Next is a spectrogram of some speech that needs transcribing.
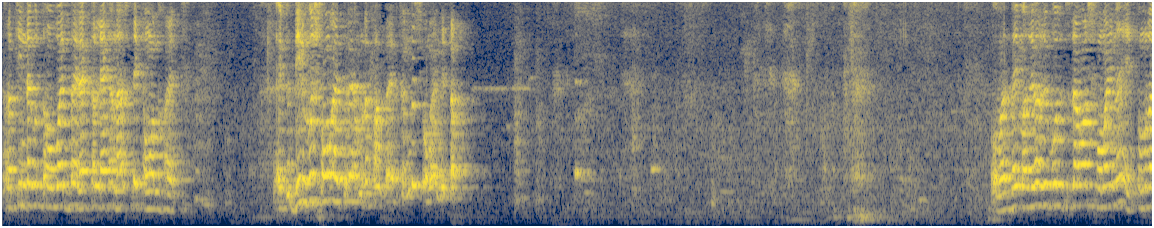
আমরা চিন্তা করতাম ওবায়দ ভাইয়ের একটা লেখা না আসলে কেমন হয়? একটু দীর্ঘ সময় ধরে আমরা বাছাইয়ের জন্য সময় নিতাম। ওবায়দ ভাই মাঝে মাঝে বলতো যে, আমার সময় নাই, তোমরা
